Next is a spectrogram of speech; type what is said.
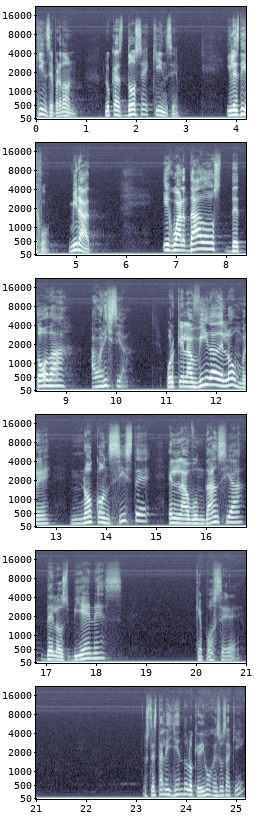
15, perdón. Lucas 12, 15. Y les dijo, mirad, y guardados de toda avaricia, porque la vida del hombre no consiste en la abundancia de los bienes que posee. ¿Usted está leyendo lo que dijo Jesús aquí?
